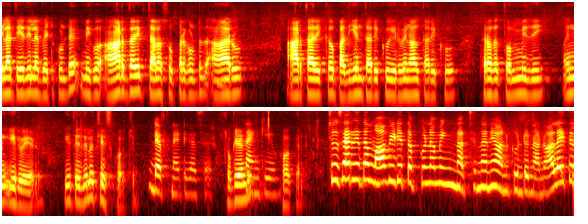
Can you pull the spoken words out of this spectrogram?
ఇలా తేదీలో పెట్టుకుంటే మీకు ఆరు తారీఖు చాలా సూపర్గా ఉంటుంది. ఆరు ఆరు తారీఖు పదిహేను తారీఖు ఇరవై నాలుగు తారీఖు తర్వాత తొమ్మిది అని ఇరవై ఏడు. ఈ తేదీలో చేసుకోవచ్చు. డెఫినెట్గా sir okay thank you okay చూసారు కదా మా వీడియో తప్పకుండా మీకు నచ్చిందని అనుకుంటున్నాను. అలా అయితే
